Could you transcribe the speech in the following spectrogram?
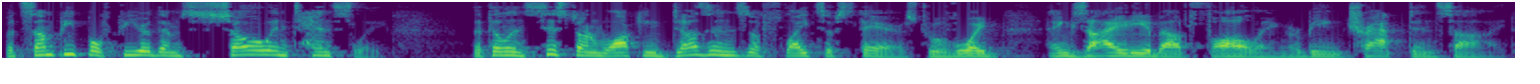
But some people fear them so intensely that they'll insist on walking dozens of flights of stairs to avoid anxiety about falling or being trapped inside.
